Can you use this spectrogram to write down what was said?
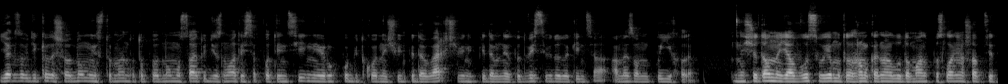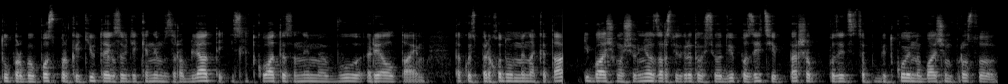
Як завдяки лише одному інструменту, тобто одному сайту, дізнаватися потенційний рух по біткоїну, чи він піде вверх, чи він піде вниз. До 200 відео до кінця, а ми з вами поїхали. Нещодавно я в своєму телеграм-каналі Лудоман посилання в шапці YouTube робив пост про китів та як завдяки ним заробляти і слідкувати за ними в реал-тайм. Так ось переходимо ми на кита і бачимо, що в нього зараз відкрито всього дві позиції. Перша позиція це по біткоїну. Бачимо просто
